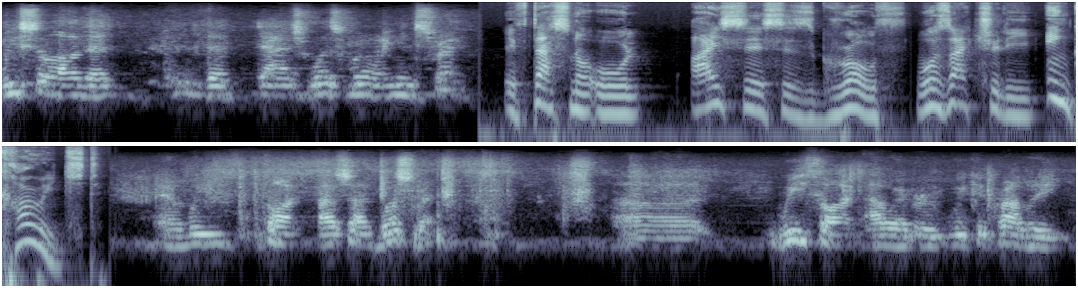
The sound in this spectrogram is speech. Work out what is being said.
We saw that that Daesh was growing in strength. If that's not all, ISIS's growth was actually encouraged. And we thought Assad was threatened. Uh, we thought, however, we could probably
